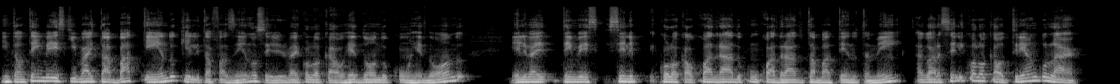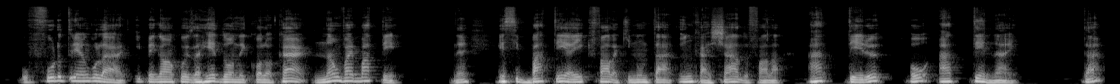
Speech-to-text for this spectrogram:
Então tem vez que vai estar tá batendo o que ele está fazendo, ou seja, ele vai colocar o redondo com o redondo. Ele vai tem vez se ele colocar o quadrado com o quadrado está batendo também. Agora se ele colocar o triangular, o furo triangular e pegar uma coisa redonda e colocar, não vai bater, né? Esse bater aí que fala que não está encaixado, fala ateru ou atenai, tá?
